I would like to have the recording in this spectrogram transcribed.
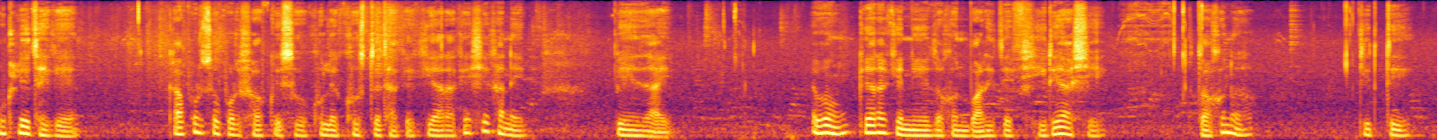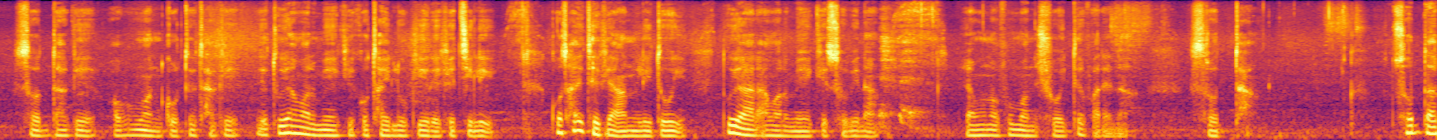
উঠলি থেকে কাপড় চোপড় সব কিছু খুলে খুঁজতে থাকে, কিয়ারাকে সেখানেই পেয়ে যায়। এবং কেয়ারাকে নিয়ে যখন বাড়িতে ফিরে আসি, তখনও কীর্তি শ্রদ্ধাকে অপমান করতে থাকে যে, তুই আমার মেয়েকে কোথায় লুকিয়ে রেখেছিলি? কোথায় থেকে আনলি তুই? তুই আর আমার মেয়েকে ছবি না। এমন অপমান সইতে পারে না শ্রদ্ধা। শ্রদ্ধার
